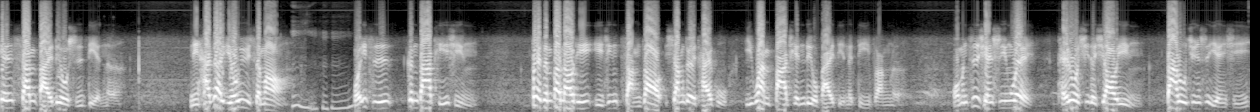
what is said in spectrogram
千三百六十点了。你还在犹豫什么？我一直跟大家提醒，费城半导体已经涨到相对台股一万八千六百点的地方了。我们之前是因为裴洛西的效应、大陆军事演习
